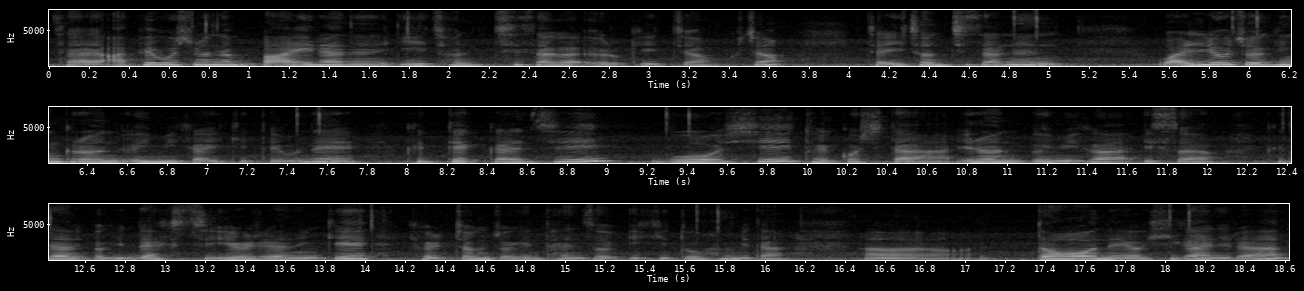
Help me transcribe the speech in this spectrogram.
자 앞에 보시면은 my라는 이 전치사가 이렇게 있죠. 그죠? 자, 이 전치사는 완료적인 그런 의미가 있기 때문에 그때까지 무엇이 될 것이다 이런 의미가 있어요. 그 다음 여기 next year이라는 게 결정적인 단서이기도 합니다. 아, 더네요. 희가 아니라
